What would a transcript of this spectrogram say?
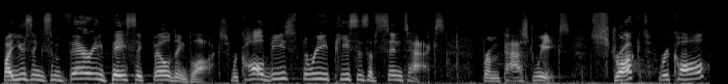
by using some very basic building blocks. Recall these three pieces of syntax. From past weeks. Struct, recall,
